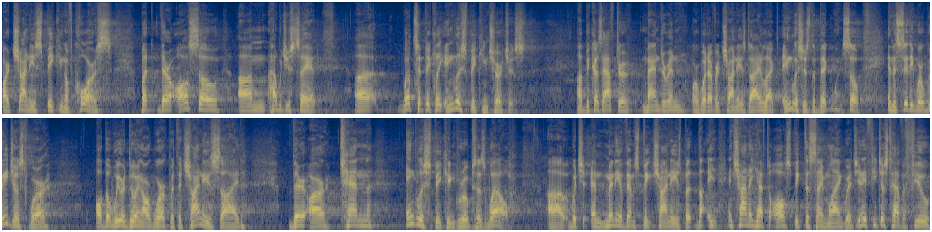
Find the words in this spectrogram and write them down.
are Chinese speaking, of course, but there are also, um, how would you say it? Uh, well, typically English speaking churches. Uh, because after Mandarin or whatever Chinese dialect, English is the big one. So, in the city where we just were, although we were doing our work with the Chinese side, there are 10 English speaking groups as well uh, which, and many of them speak Chinese, but in, China you have to all speak the same language. And if you just have a few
